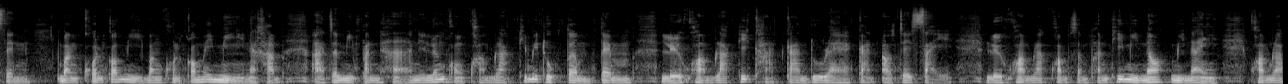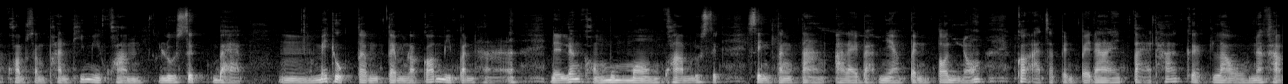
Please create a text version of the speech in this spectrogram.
50%บางคนก็มีบางคนก็ไม่มีนะครับ อาจจะมีปัญหาในเรื่องของความรักที่ไม่ถูกเติมเต็ม หรือความรักที่ขาดการดูแลการเอาใจใส่ หรือความรักความสัมพันธ์ที่มีนอกมีใน ความรักความสัมพันธ์ที่มีความรู้สึกแบบ ไม่ถูกเติมเต็มแล้วก็มีปัญหาในเรื่องของมุมมองความรู้สึกสิ่งต่างๆ อะไรแบบนี้เป็นต้นเนาะก็อาจจะเป็นไปได้ แต่ถ้าเกิดเรานะครับ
